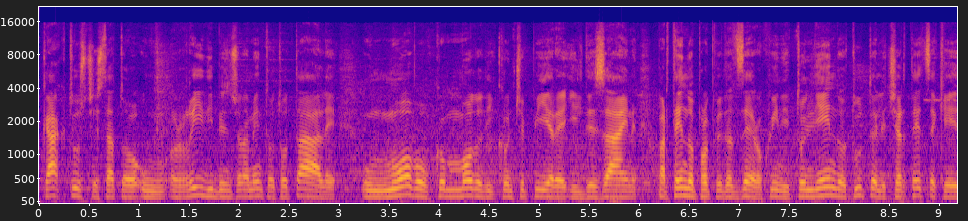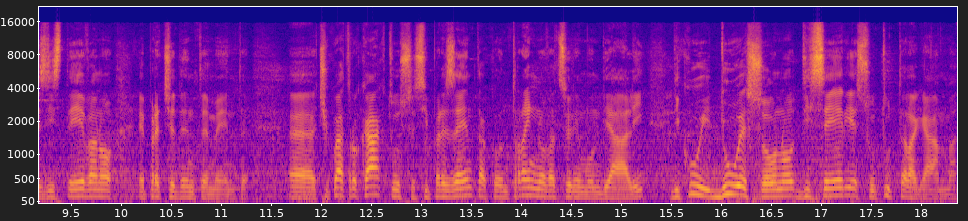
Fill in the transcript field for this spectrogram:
Cactus c'è stato un ridimensionamento totale, un nuovo modo di concepire il design partendo proprio da zero, quindi togliendo tutte le certezze che esistevano precedentemente. Eh, C4 Cactus si presenta con tre innovazioni mondiali, di cui due sono di serie su tutta la gamma.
